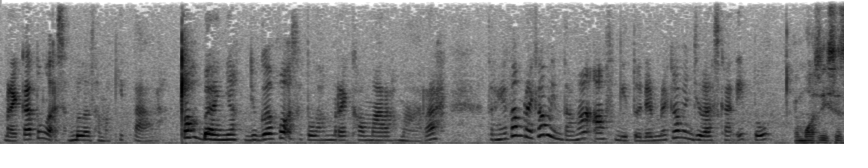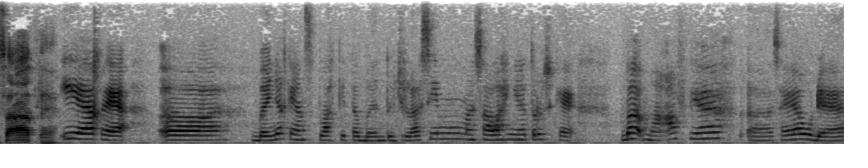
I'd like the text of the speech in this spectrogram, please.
mereka tuh nggak sebel sama kita. Toh banyak juga kok setelah mereka marah-marah ternyata mereka minta maaf gitu dan mereka menjelaskan itu. Emosi sesaat ya. Iya kayak eh, banyak yang setelah kita bantu jelasin masalahnya terus kayak mbak maaf ya eh, saya udah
